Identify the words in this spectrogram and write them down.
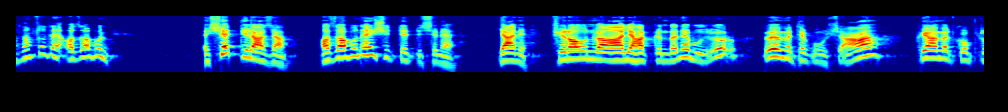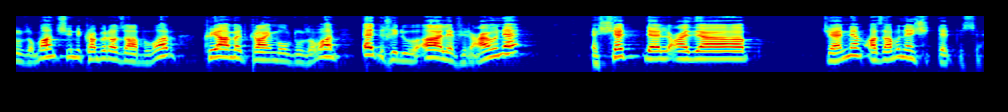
Adam zaten azabın eşeddil azap. Azabın en şiddetlisine. Yani Firavun ve Ali hakkında ne buyuruyor? Ve tekumus Kıyamet koptuğu zaman, şimdi kabir azabı var. Kıyamet kaim olduğu zaman edhilû ale firavune eşeddel azab. Cehennem azabın en şiddetlisi.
